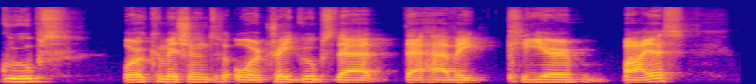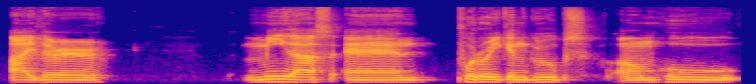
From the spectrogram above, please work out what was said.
groups or commissions or trade groups that that have a clear bias, either Midas and Puerto Rican groups um, who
